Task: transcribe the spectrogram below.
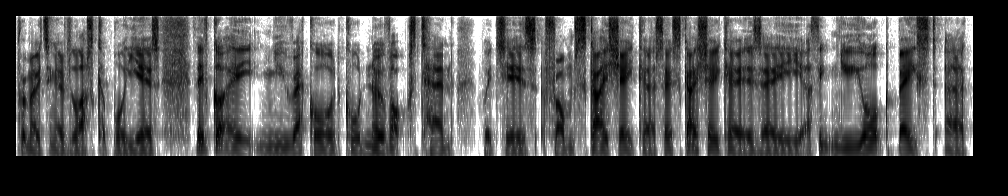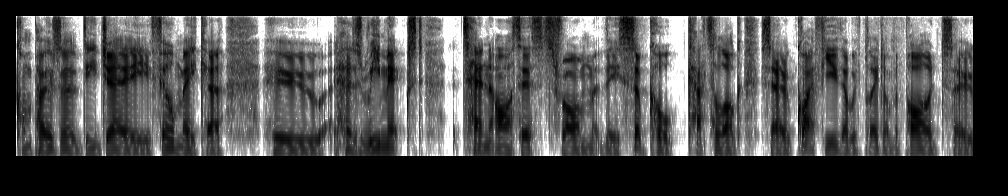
promoting over the last couple of years. They've got a new record called Novox 10, which is from Sky Shaker. So Sky Shaker is a, I think, New York-based uh, composer, DJ, filmmaker who has remixed 10 artists from the Subcult catalogue. So quite a few that we've played on the pod. So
